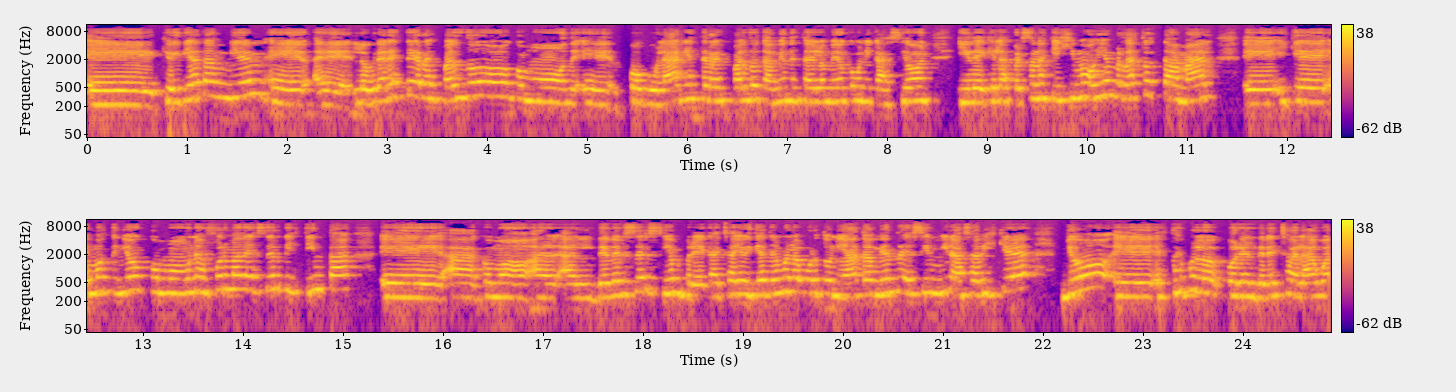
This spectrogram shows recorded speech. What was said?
que hoy día también lograr este respaldo como popular y este respaldo también de estar en los medios de comunicación y de que las personas que dijimos, oye, en verdad esto está mal, y que hemos tenido como una forma de ser distinta, a, como al, deber ser siempre, ¿cachai? Hoy día tenemos la oportunidad también de decir, mira, ¿sabéis qué? Yo eh, estoy por, por el derecho al agua,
